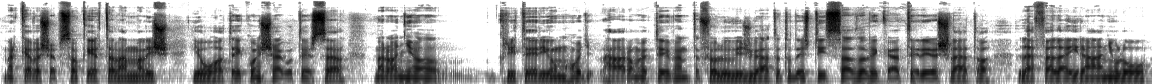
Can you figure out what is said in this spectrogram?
mert kevesebb szakértelemmel is jó hatékonyságot érsz el, mert annyi a kritérium, hogy 3-5 évente fölülvizsgáltatod, és 10% eltérés lehet a lefele irányuló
